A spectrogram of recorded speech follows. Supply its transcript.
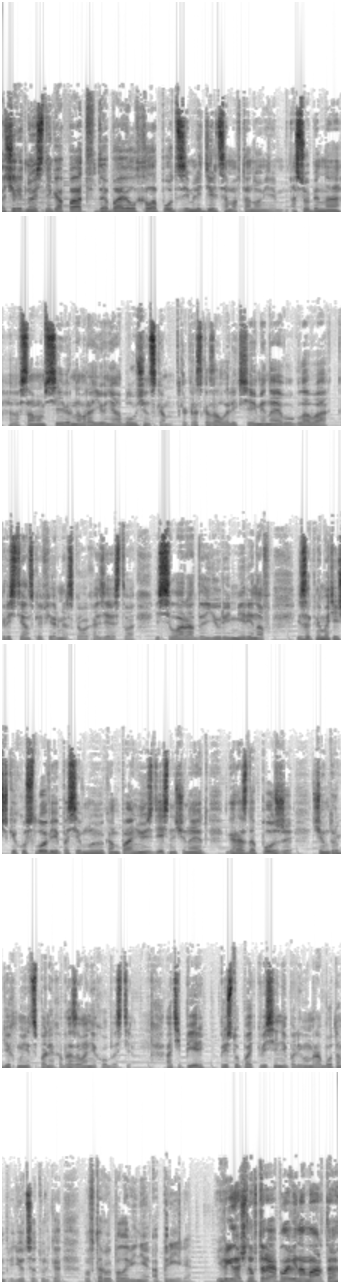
Очередной снегопад добавил хлопот земледельцам автономии, особенно в самом северном районе Облучинском. Как рассказал Алексею Минаеву глава крестьянско-фермерского хозяйства из села Рада Юрий Миринов, из-за климатических условий посевную кампанию здесь начинают гораздо позже, чем в других муниципальных образованиях области. А теперь приступать к весенне-полевым работам придется только во второй половине апреля. Юрий Геннадьевич, ну вторая половина марта,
